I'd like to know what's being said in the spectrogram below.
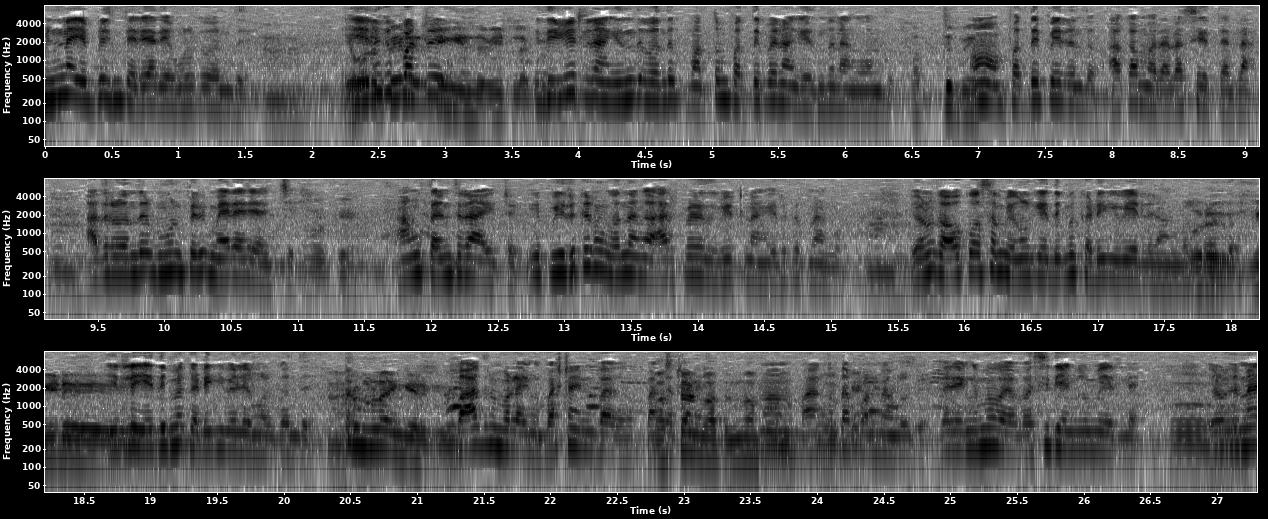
முன்ன எப்படின்னு தெரியாது எங்களுக்கு வந்து. எனக்கு பட்டு இது வீட்டில் நாங்கள் இருந்து வந்து மொத்தம் பத்து பேர் நாங்கள் இருந்து நாங்கள் வந்து. பத்து பேர்? இருந்தோம். அக்கா மாதிரி எல்லாம் சேர்த்தெல்லாம் அதில் வந்து மூணு பேருக்கு மேரேஜ் ஆயிடுச்சு. அவங்க தனித்தனி ஆயிட்டு. இப்போ இருக்கிறவங்க வந்து நாங்கள் ஆறு பேர் வீட்டில் நாங்கள் இருக்கிறாங்க எங்களுக்கு அவகாசம் எங்களுக்கு எதுவுமே கிடைக்கவே இல்லை நாங்களுக்கு வந்து. வீடு இல்லை எதுவுமே கிடைக்கவே இல்லை எங்களுக்கு வந்து. பாத்ரூம்லாம் எங்க இருக்கு? பாத்ரூம் எல்லாம் எங்கள் பஸ் ஸ்டாண்ட் அங்கே தான் பண்ணுவேன் உங்களுக்கு வேற எங்கேயுமே வ- வசதி எங்குமே இல்லை. இவங்களுக்கு என்ன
